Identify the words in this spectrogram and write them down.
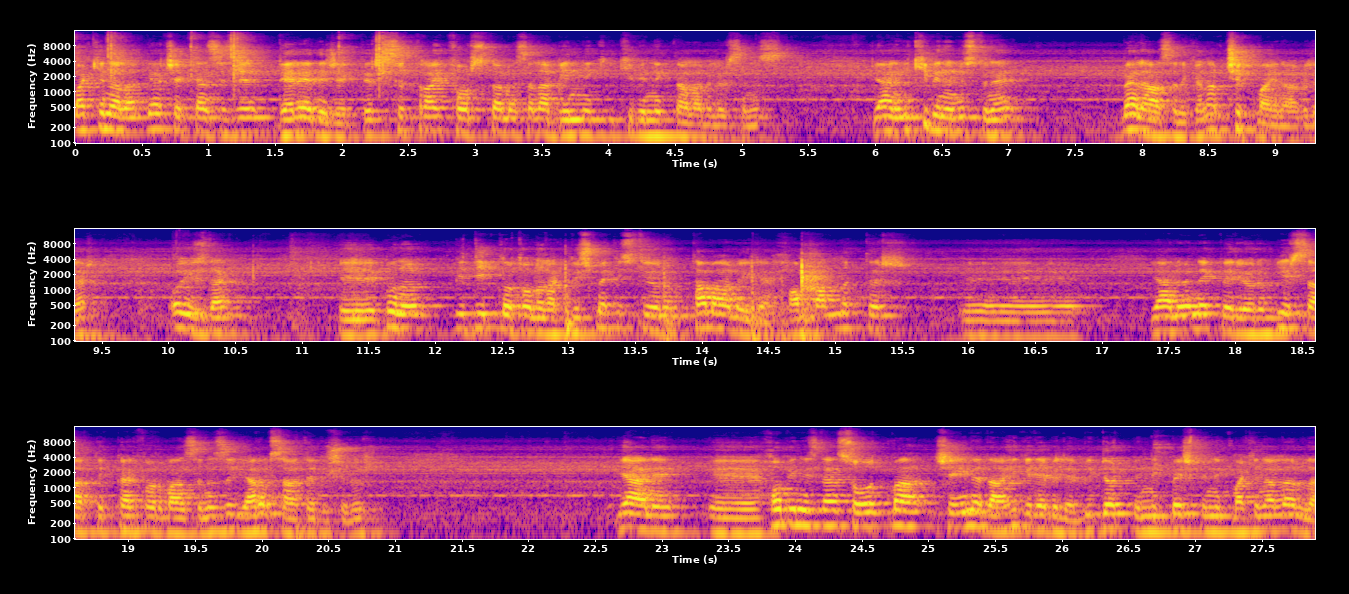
makineler gerçekten sizi deli edecektir. Strike Force'da mesela 1000'lik, 2000'lik de alabilirsiniz. Yani 2000'in üstüne velhasılı kelam çıkmayın abiler. O yüzden e, bunu bir dipnot olarak düşmek istiyorum. Tamamıyla hamballıktır. E, yani örnek veriyorum 1 saatlik performansınızı yarım saate düşürür. Yani e, hobinizden soğutma şeyine dahi gidebilir. Bir 4000'lik 5000'lik makinelerle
